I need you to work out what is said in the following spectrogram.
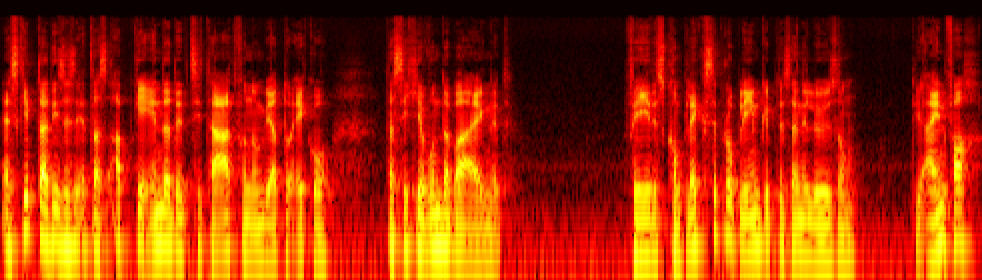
Es gibt da dieses etwas abgeänderte Zitat von Umberto Eco, das sich hier wunderbar eignet. Für jedes komplexe Problem gibt es eine Lösung, die einfach,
